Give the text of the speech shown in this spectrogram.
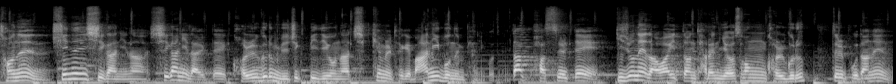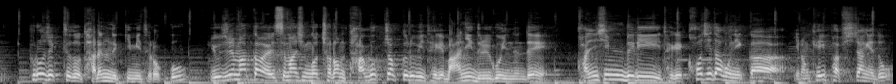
저는 쉬는 시간이나 시간이 날 때 걸그룹 뮤직비디오나 직캠을 되게 많이 보는 편이거든요. 딱 봤을 때 기존에 나와 있던 다른 여성 걸그룹들보다는 프로젝트도 다른 느낌이 들었고 요즘 아까 말씀하신 것처럼 다국적 그룹이 되게 많이 늘고 있는데 관심들이 되게 커지다 보니까 이런 케이팝 시장에도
